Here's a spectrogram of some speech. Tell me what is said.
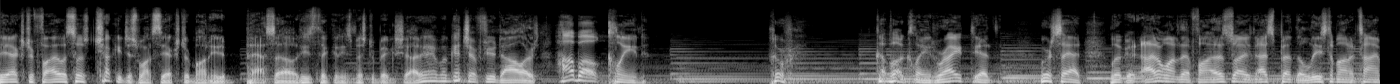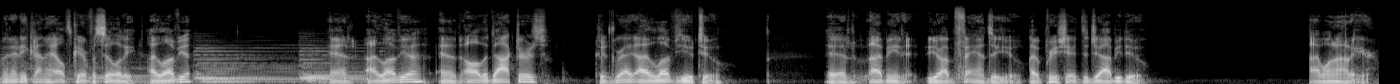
The extra five. So Chucky just wants the extra money to pass out. He's thinking he's Mr. Big Shot. Hey, we'll get you a few dollars. How about clean? How about clean, right? Yeah, we're sad. Look, I don't want that fun. That's why I spend the least amount of time in any kind of healthcare facility. I love you, and I love you, and all the doctors. Congrat. I love you too, and I mean it. I'm fans of you. I appreciate the job you do. I want out of here.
